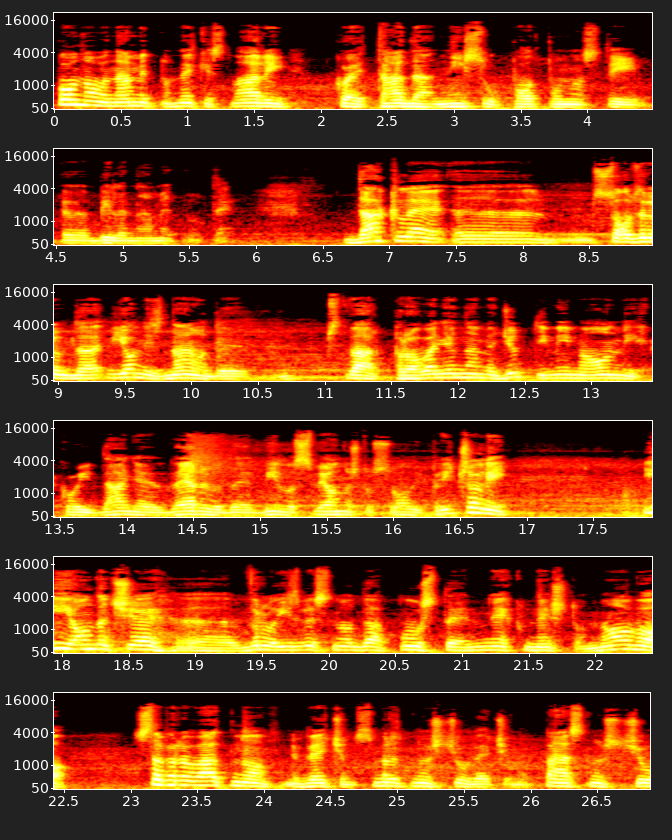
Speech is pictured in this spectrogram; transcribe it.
ponovo nametnu neke stvari koje tada nisu u potpunosti e, bile nametnute. Dakle, e, s obzirom da i oni znaju da je stvar provaljena, međutim ima onih koji dalje veruju da je bilo sve ono što su ovi pričali, i onda će e, vrlo izvesno da puste nešto novo sa verovatno većom smrtnošću, većom opasnošću,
